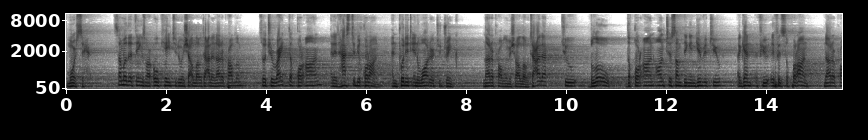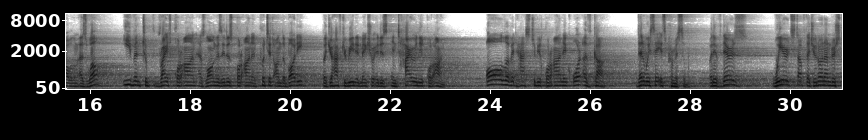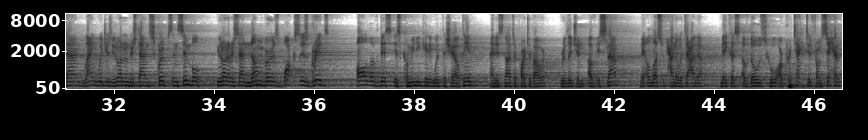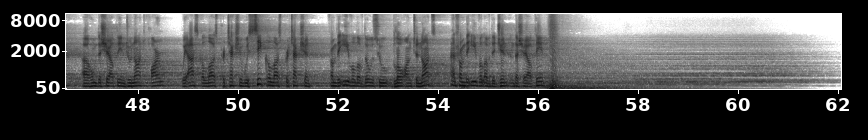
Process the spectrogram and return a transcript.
more sihr. Some of the things are okay to do, inshallah ta'ala, not a problem. So to write the Quran, and it has to be Quran, and put it in water to drink, not a problem, inshallah ta'ala. To blow the Quran onto something and give it to you, again, if, you, if it's the Quran, not a problem as well even to write Quran as long as it is Quran and put it on the body, but you have to read it, make sure it is entirely Quran. All of it has to be Quranic or adhkar. Then we say it's permissible. But if there's weird stuff that you don't understand, languages you don't understand, scripts and symbol, you don't understand numbers, boxes, grids, all of this is communicating with the shayateen and it's not a part of our religion of Islam. May Allah subhanahu wa ta'ala make us of those who are protected from sihr, uh, whom the shayateen do not harm. We ask Allah's protection, we seek Allah's protection from the evil of those who blow onto knots and from the evil of the jinn and the shayateen.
